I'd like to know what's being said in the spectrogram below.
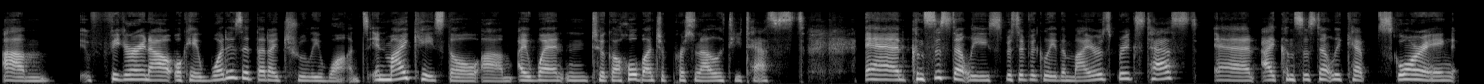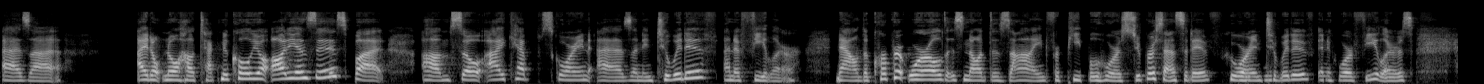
Um, figuring out, okay, what is it that I truly want? In my case, though, um, I went and took a whole bunch of personality tests and consistently, specifically the Myers Briggs test, and I consistently kept scoring as a I don't know how technical your audience is, but um, so I kept scoring as an intuitive and a feeler. Now, the corporate world is not designed for people who are super sensitive, who are mm-hmm. intuitive, and who are feelers.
